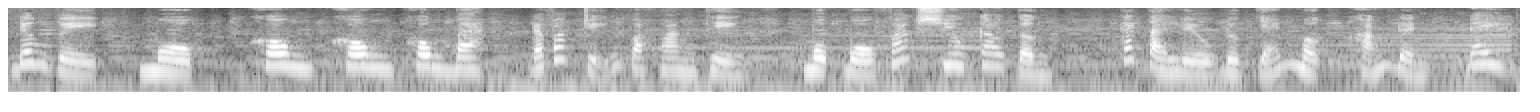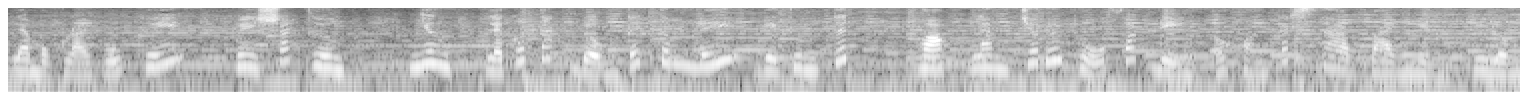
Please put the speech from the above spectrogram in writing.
Đơn vị 10003 đã phát triển và hoàn thiện một bộ phát siêu cao tầng các tài liệu được giải mật khẳng định đây là một loại vũ khí vi sát thương nhưng lại có tác động tới tâm lý gây thương tích hoặc làm cho đối thủ phát điện ở khoảng cách xa vài nghìn km.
